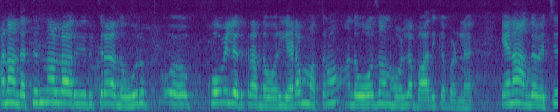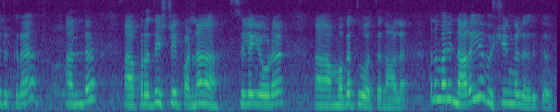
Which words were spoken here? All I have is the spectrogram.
ஆனால் அந்த திருநள்ளாறு இருக்கிற அந்த ஒரு கோவில் இருக்கிற அந்த ஒரு இடம் மாத்திரம் அந்த ஓசோன் ஹோலில் பாதிக்கப்படல. ஏன்னா அங்கே வச்சிருக்கிற அந்த பிரதிஷ்டை பண்ண சிலையோட மகத்துவத்தினால. அந்த மாதிரி நிறைய விஷயங்கள் இருக்குது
